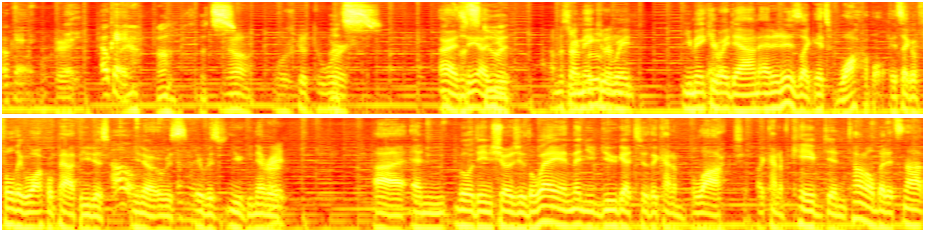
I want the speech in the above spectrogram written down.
Okay. Okay. Okay. Yeah, well, let's, Oh, well, it's good to work. let's, All right, so let's yeah, do you, it. I'm gonna start you make moving. your way. You make your way down, and it is like it's walkable. It's like a fully walkable path. You just, Oh. you know, it was, it was. You, you never. Great. Uh, and Willadine shows you the way, and then you do get to the kind of blocked, like kind of caved-in tunnel, but it's not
